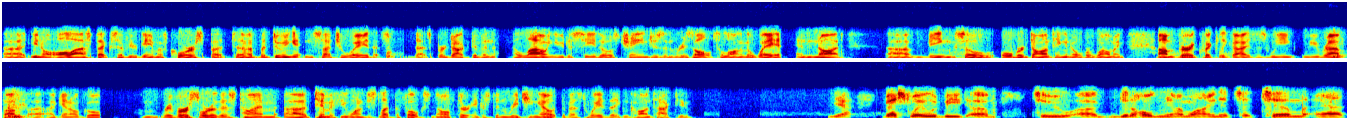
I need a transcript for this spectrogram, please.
uh, you know, all aspects of your game, of course, but uh, but doing it in such a way that's that's productive and allowing you to see those changes and results along the way, and not uh, being so over daunting and overwhelming. Um, very quickly, guys, as we we wrap up, uh, again, I'll go um, reverse order this time. Uh, Tim, if you want to just let the folks know if they're interested in reaching out, the best way that they can contact you. Yeah, best way would be um, to uh, get a hold of me online. It's at tim at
